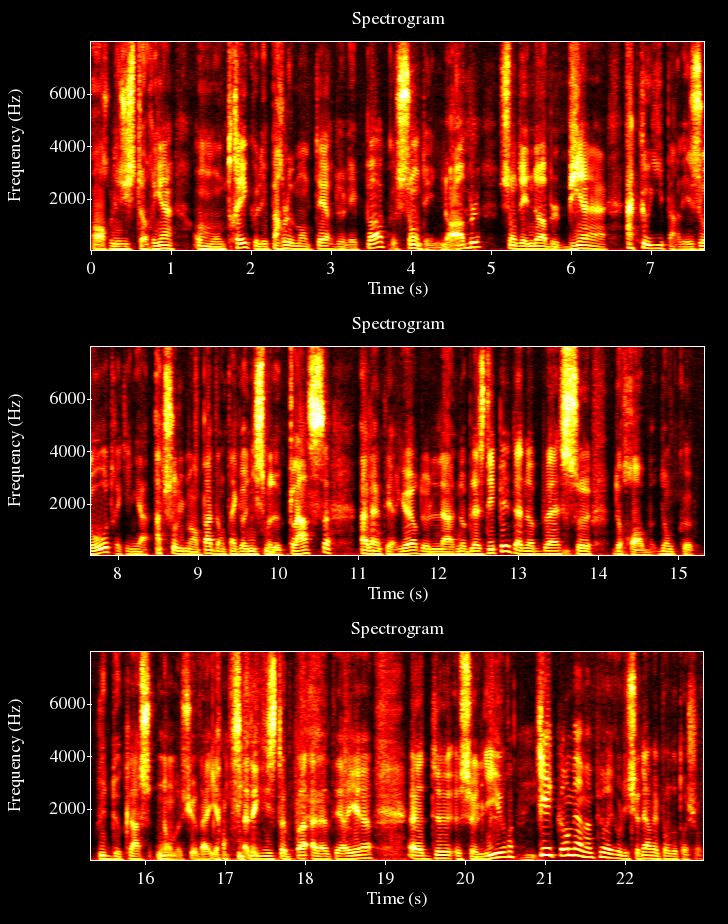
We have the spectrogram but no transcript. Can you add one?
Or, les historiens ont montré que les parlementaires de l'époque sont des nobles, sont des nobles bien accueillis par les autres et qu'il n'y a absolument pas d'antagonisme de classe à l'intérieur de la noblesse d'épée, de la noblesse de robe. Donc, euh, lutte de classe, non, monsieur Vaillant, ça n'existe pas à l'intérieur euh, de ce livre, qui est quand même un peu révolutionnaire, mais pour d'autres choses.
